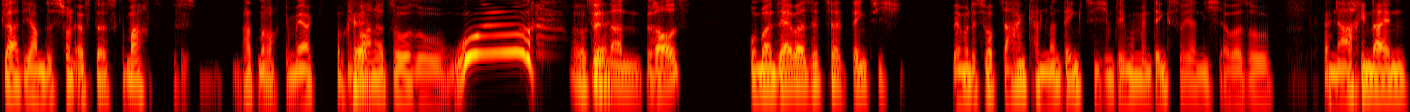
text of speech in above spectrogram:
klar, die haben das schon öfters gemacht. Das hat man auch gemerkt. Okay. Die waren halt so, so, "Wuhu", Okay. sind dann raus. Und man selber sitzt halt, denkt sich, wenn man das überhaupt sagen kann, man denkt sich, in dem Moment denkst du ja nicht, aber so im Nachhinein,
